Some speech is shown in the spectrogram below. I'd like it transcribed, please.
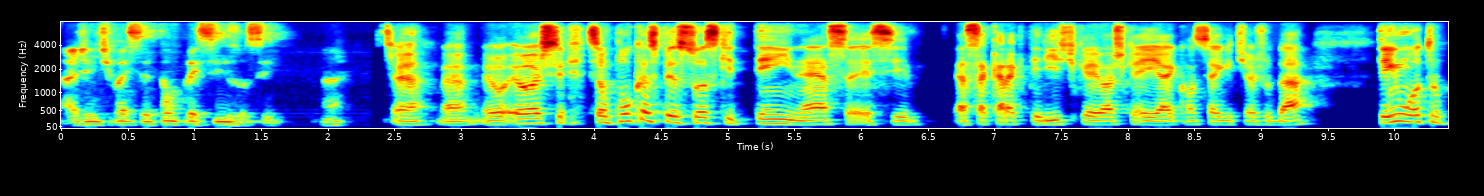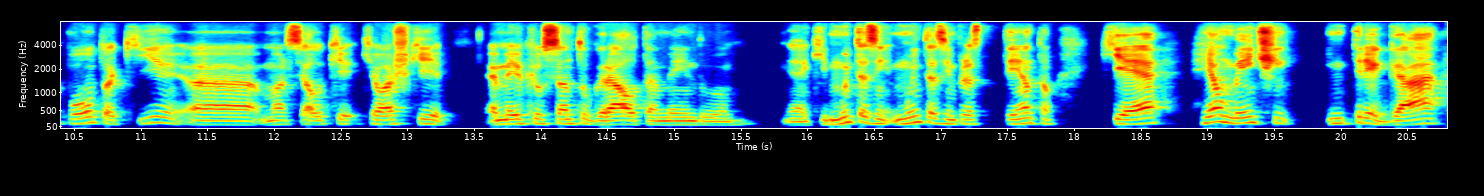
a gente vai ser tão preciso assim. Né? É, é. Eu, eu acho que são poucas pessoas que têm né, essa, esse, essa característica, eu acho que a AI consegue te ajudar. Tem um outro ponto aqui, uh, Marcelo, que, que eu acho que é meio que o santo grau também do, é, que muitas, muitas empresas tentam, que é realmente entregar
